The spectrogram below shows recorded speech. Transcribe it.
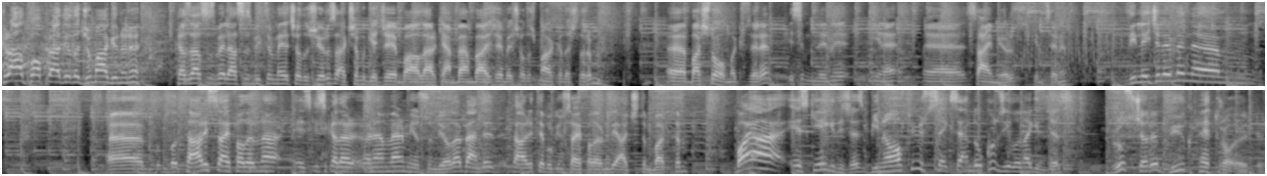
Kral Pop Radyo'da Cuma gününü kazasız belasız bitirmeye çalışıyoruz. Akşamı geceye bağlarken ben Bayce ve çalışma arkadaşlarım e, başta olmak üzere isimlerini yine e, saymıyoruz kimsenin. Dinleyicilerimin e, e, tarih sayfalarına eskisi kadar önem vermiyorsun diyorlar. Ben de tarihte bugün sayfalarını bir açtım baktım. Bayağı eskiye gideceğiz. 1689 yılına gideceğiz. Rus çarı Büyük Petro öldü.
